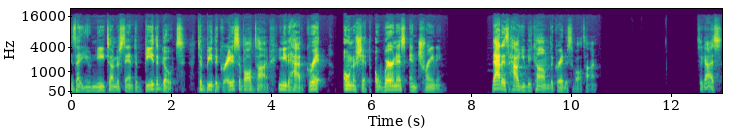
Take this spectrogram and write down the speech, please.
is that you need to understand to be the GOAT, to be the greatest of all time, you need to have grit, ownership, awareness, and training. That is how you become the greatest of all time. So, guys,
